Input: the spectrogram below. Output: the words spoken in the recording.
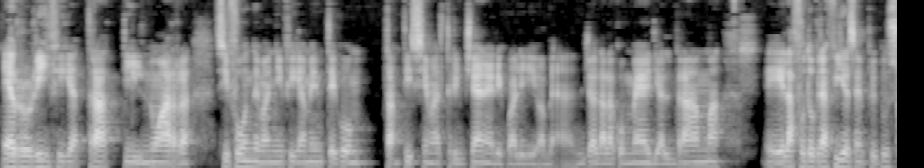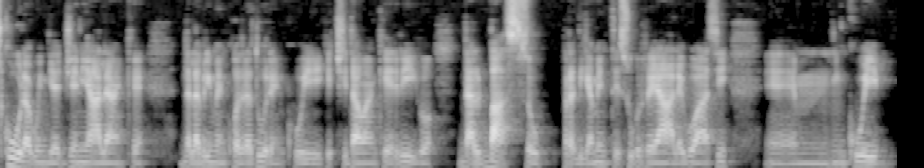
è orrorifica a tratti, il noir si fonde magnificamente con tantissimi altri generi, quali vabbè, già dalla commedia al dramma, e la fotografia è sempre più scura, quindi è geniale anche dalla prima inquadratura in cui, che citava anche Enrico, dal basso praticamente surreale quasi, ehm, in cui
